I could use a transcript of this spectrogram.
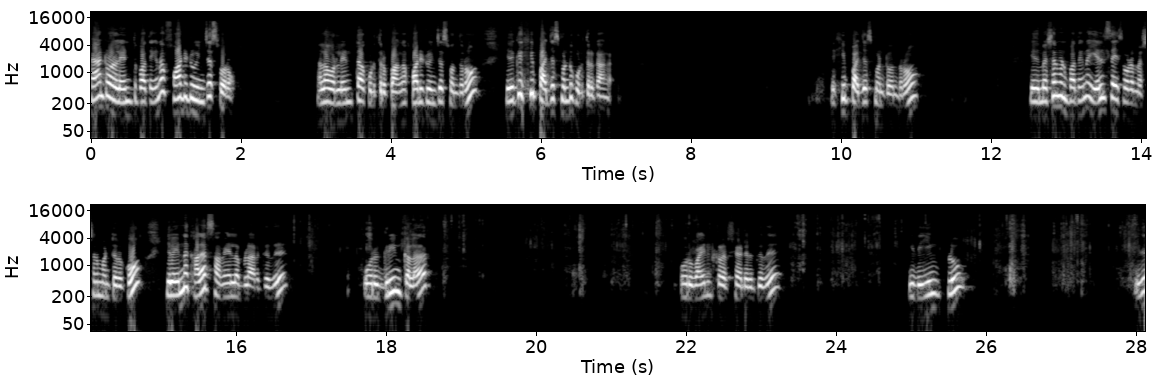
பேண்ட்டோட லென்த் பார்த்தீங்கன்னா ஃபார்ட்டி டூ இன்ச்சஸ் வரும். நல்லா ஒரு லென்த்தாக கொடுத்துருப்பாங்க. ஃபார்ட்டி டூ இன்ச்சஸ் வந்துடும் இதுக்கு ஹிப் அட்ஜஸ்ட்மெண்ட்டும் கொடுத்துருக்காங்க. ஹிப் அட்ஜஸ்ட்மெண்ட் வந்துடும் இது மெஷர்மெண்ட் பார்த்தீங்கன்னா எல் சைஸோட மெஷர்மெண்ட் இருக்கும். இதில் என்ன கலர்ஸ் அவைலபிளாக இருக்குது? ஒரு கிரீன் கலர் ஒரு வைலட் கலர் ஷேட் இருக்குது. இது இங்க் ப்ளூ இது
